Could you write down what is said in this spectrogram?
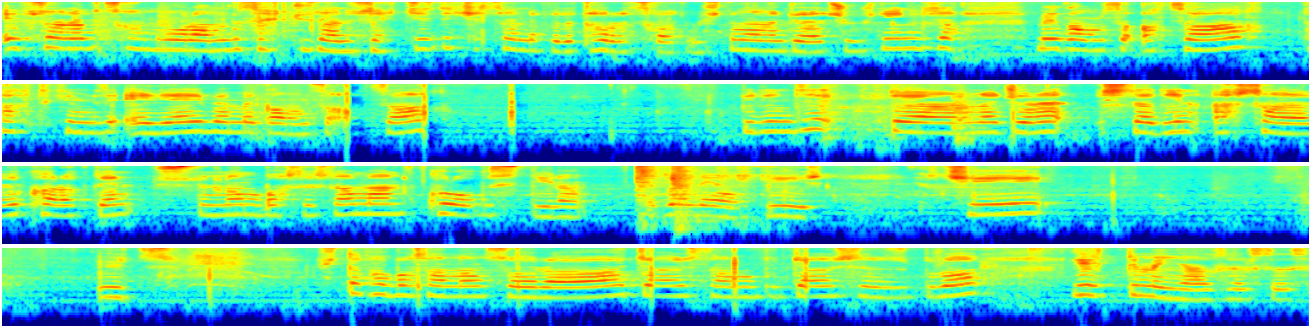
Efsanevi çıxarma oranında 858-dir. Keçən dəfə də Tara çıxartmışdım, ona görə düşmüşdü. İndi isə meqamızı açaq, taktikimizi eləyək və meqamızı açaq. Birinci deyənə görə istədiyin əfsanəvi karakterin üstündən basırsan, mən Crow istəyirəm. Belə yox. 1 2 3 3 dəfə basandan sonra gəlirsən, gəlirsiniz bura 7000 yazırsınız.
